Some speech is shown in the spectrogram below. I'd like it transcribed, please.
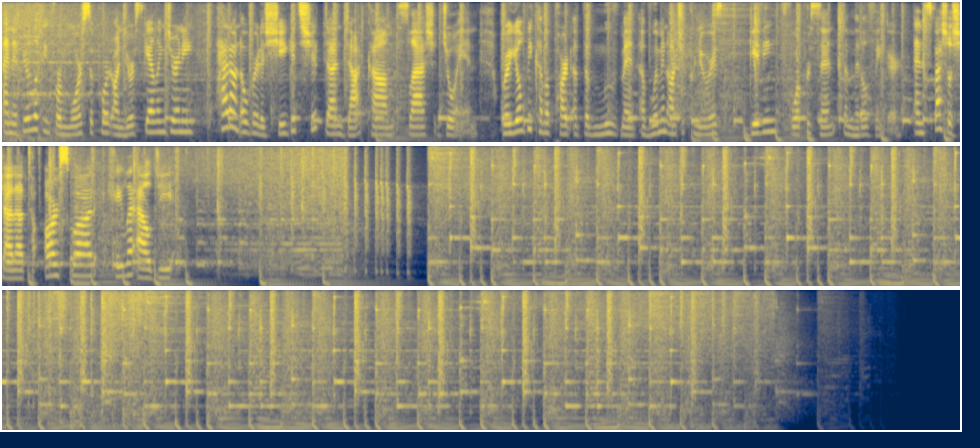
And if you're looking for more support on your scaling journey, head on over to shegetshitdone.com slash join, where you'll become a part of the movement of women entrepreneurs giving 4% the middle finger. And special shout out to our squad, Kayla Algie,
